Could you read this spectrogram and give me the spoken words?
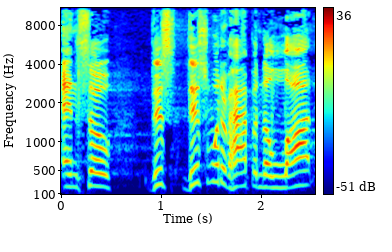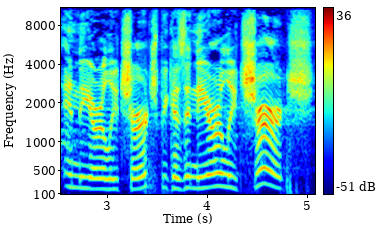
and so this, this would have happened a lot in the early church because in the early church,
